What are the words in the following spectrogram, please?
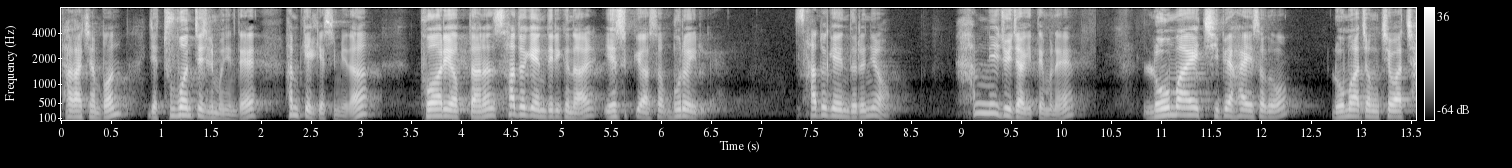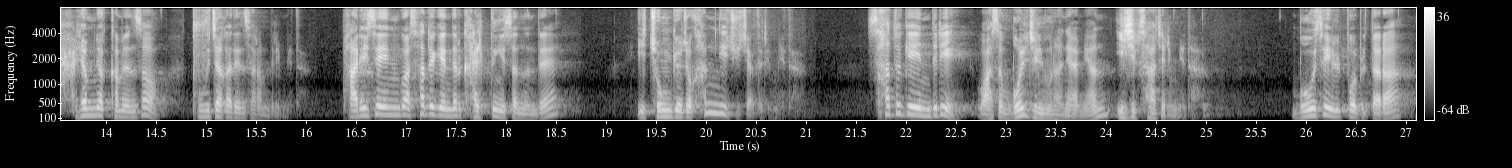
다 같이 한번 이제 두 번째 질문인데 함께 읽겠습니다. 부활이 없다는 사두개인들이 그날 예수께 와서 물어 이르되 사두개인들은요 합리주의자이기 때문에 로마의 지배하에서도 로마 정치와 잘 협력하면서 부자가 된 사람들입니다. 바리새인과 사두개인들은 갈등이 있었는데 이 종교적 합리주의자들입니다. 사두개인들이 와서 뭘 질문하냐면 24절입니다. 모세 율법을 따라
